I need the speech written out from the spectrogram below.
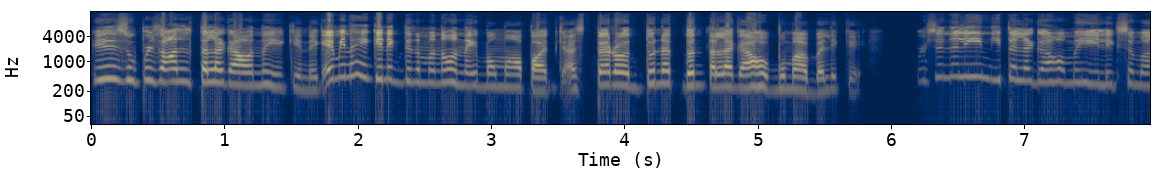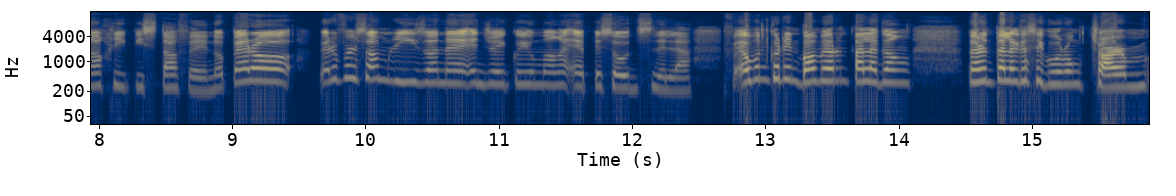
Kasi super sa kanila talaga ako nakikinig. I mean, nakikinig din naman ako ng ibang mga podcast, pero doon at doon talaga ako bumabalik eh. Personally, hindi talaga ako mahilig sa mga creepy stuff eh, no? Pero, pero for some reason, na-enjoy ko yung mga episodes nila. Ewan ko rin ba, meron talagang, meron talaga sigurong charm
